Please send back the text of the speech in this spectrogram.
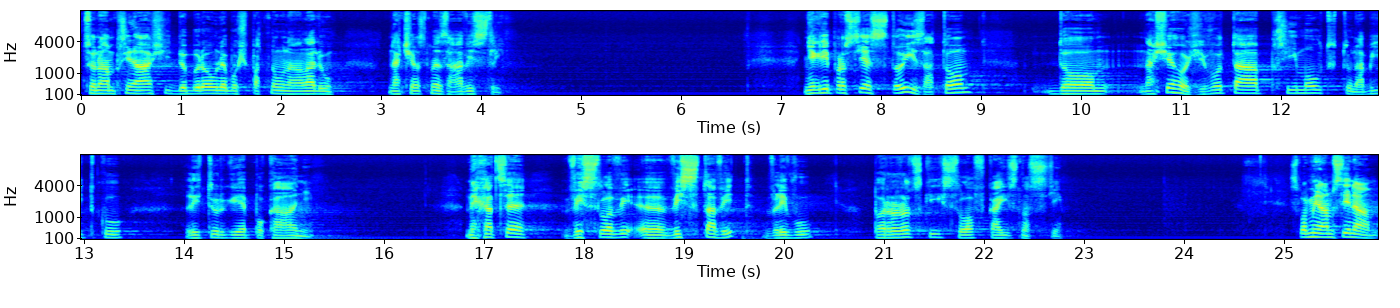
co nám přináší dobrou nebo špatnou náladu, na čem jsme závislí. Někdy prostě stojí za to do našeho života přijmout tu nabídku liturgie pokání. Nechat se vyslovi, eh, vystavit vlivu prorockých slov kajícnosti. Vzpomínám si na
